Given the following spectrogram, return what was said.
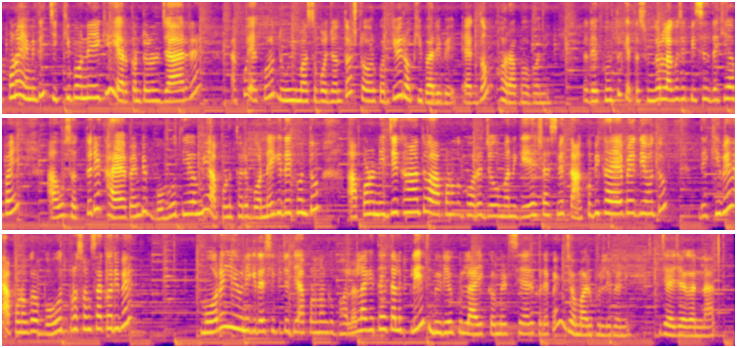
ଆପଣ ଏମିତି ଚିକି ବନେଇକି ଏୟାର କଣ୍ଟେନର୍ ଜାର୍ରେ আকু একরু দুই মাস পর্যন্ত স্টোর করিকি বি রখিপারে একদম খারাপ হবনি তো দেখুন কেতে সুন্দর লাগুছে পিসেস দেখা আউ সত্যি খাওয়া বি বহুত ইয়মি আপনার থরে বনাইকি দেখুন আপনার নিজে খাঁতু আপনার ঘরে যে গেস্ট আসবে তাঁকু বি খাওয়া দিও দেখবে আপনার বহুত প্রশংসা করবে ମୋର ଏଇ ୟୁନିକ୍ ରେସିପି ଯଦି ଆପଣମାନଙ୍କୁ ଭଲ ଲାଗିଥାଏ ତାହେଲେ ପ୍ଲିଜ୍ ଭିଡ଼ିଓକୁ ଲାଇକ୍ କମେଣ୍ଟ ସେୟାର କରିବା ପାଇଁ ଜମାରୁ ଭୁଲିବେନି ଜୟ ଜଗନ୍ନାଥ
